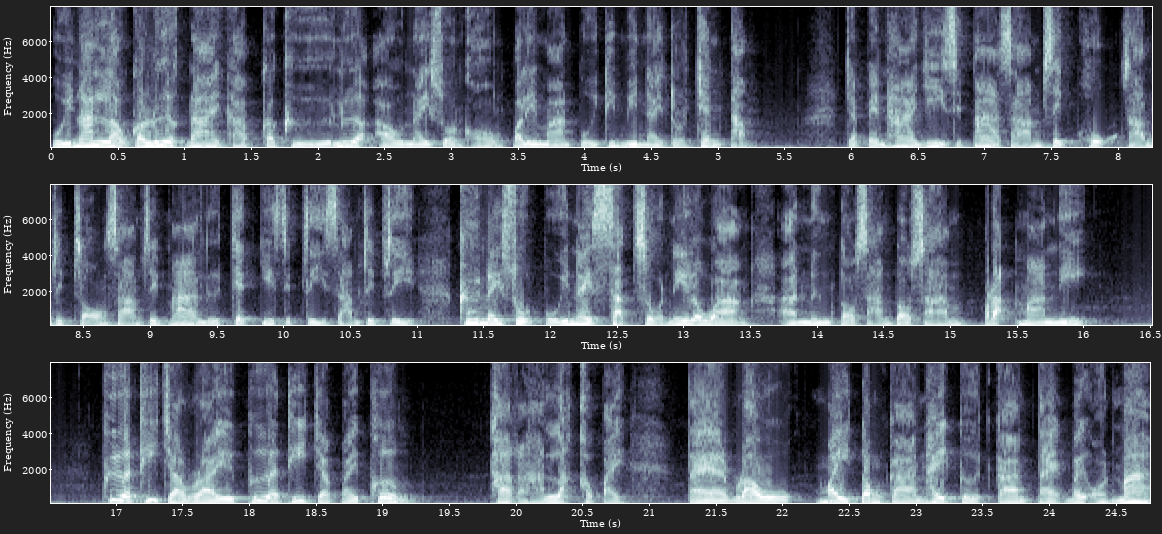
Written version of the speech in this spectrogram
ปุ๋ยนั้นเราก็เลือกได้ครับก็คือเลือกเอาในส่วนของปริมาณปุ๋ยที่มีไนโตรเจนต่ำ จะเป็น 5 25 36 32 35 หรือ 7 24 34 คือในสูตรปุ๋ยในสัดส่วนนี้ระหว่าง 1 ต่อ 3 ต่อ 3 ประมาณนี้ เพื่อที่จะอะไรเพื่อที่จะไปเพิ่มธาตุอาหารหลักเข้าไป แต่เราไม่ต้องการให้เกิดการแตกใบอ่อนมาก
